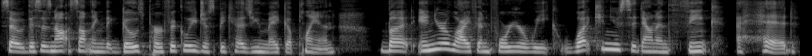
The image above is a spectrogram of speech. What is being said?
So, this is not something that goes perfectly just because you make a plan. But in your life and for your week, what can you sit down and think ahead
